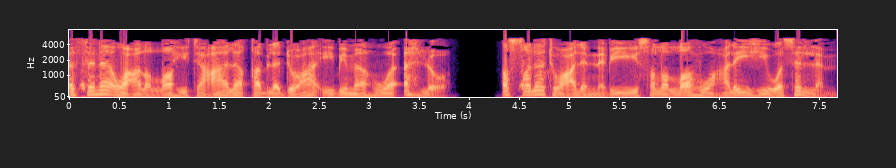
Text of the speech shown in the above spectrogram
الثناء على الله تعالى قبل الدعاء بما هو أهله. الصلاة على النبي صلى الله عليه وسلم.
